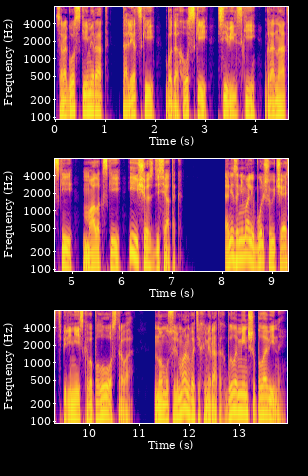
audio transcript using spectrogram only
Сарагосский Эмират, Толецкий, Бадахосский, Севильский, Гранадский, Малакский и еще с десяток. Они занимали большую часть Пиренейского полуострова, но мусульман в этих эмиратах было меньше половины.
